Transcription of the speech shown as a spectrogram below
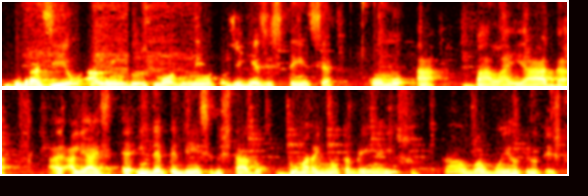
do Brasil, além dos movimentos de resistência como a balaiada. Aliás, é independência do Estado do Maranhão também, é isso? Tá algum erro aqui no texto.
